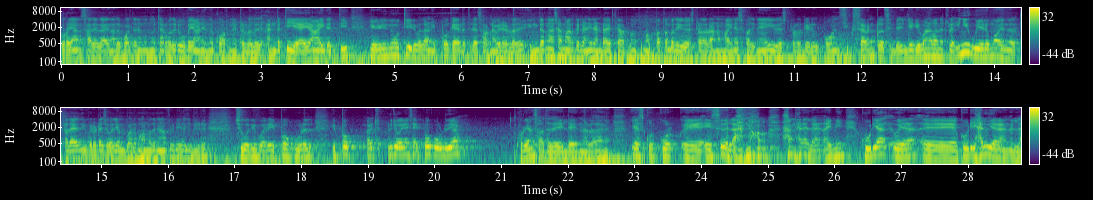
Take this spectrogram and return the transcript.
കുറയാൻ സാധ്യത എന്ന്. അതുപോലെ തന്നെ മുന്നൂറ്ററുപത് രൂപയാണ് ഇന്ന് കുറഞ്ഞിട്ടുള്ളത്. അൻപത്തി ഏഴായിരത്തി എഴുന്നൂറ്റി ഇരുപതാണ് ഇപ്പോൾ കേരളത്തിലെ സ്വർണവില ഉള്ളത്. ഇന്റർനാഷണൽ മാർക്കറ്റിലാണ് രണ്ടായിരത്തി അറുന്നൂറ്റി മുപ്പത്തൊമ്പത് യു എസ് ഡോളറാണ്. മൈനസ് പതിനേഴ് യു എസ് ഡോളറിന്റെ ഒരു പോയിന്റ് സിക്സ് സെവൻ പെർസെന്റേജിന്റെ ഇടിവാണ് വന്നിട്ടുള്ളത്. ഇനി ഉയരുമോ എന്ന്? അതായത് ഇവരുടെ ചോദ്യം പോലെ. മുഹമ്മദ് നാഫിയുടെ അജ്മീരുടെ ചോദ്യം പോലെ. ഇപ്പോൾ കൂടുതൽ ഇപ്പോൾ ഒരു ചോദ്യം വെച്ചാൽ ഇപ്പോൾ കൂടിയ കുറയാൻ സാധ്യതയില്ല എന്നുള്ളതാണ്. എസ് അല്ല. നോ അങ്ങനെയല്ല. ഐ മീൻ കൂടിയ ഉയരാൻ കൂടിയാൽ ഉയരാനല്ല.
